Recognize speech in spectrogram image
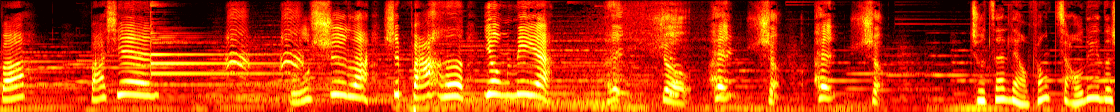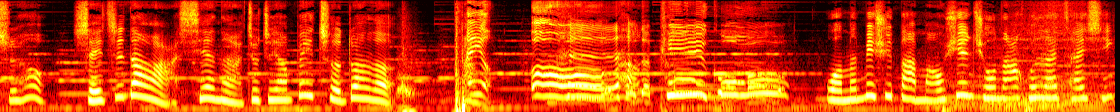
拔拔线，不是啦，是拔河，用力啊！嘿咻嘿咻嘿咻。就在两方角力的时候，谁知道啊，线啊就这样被扯断了。哎呦，哦，我的屁股！我们必须把毛线球拿回来才行，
